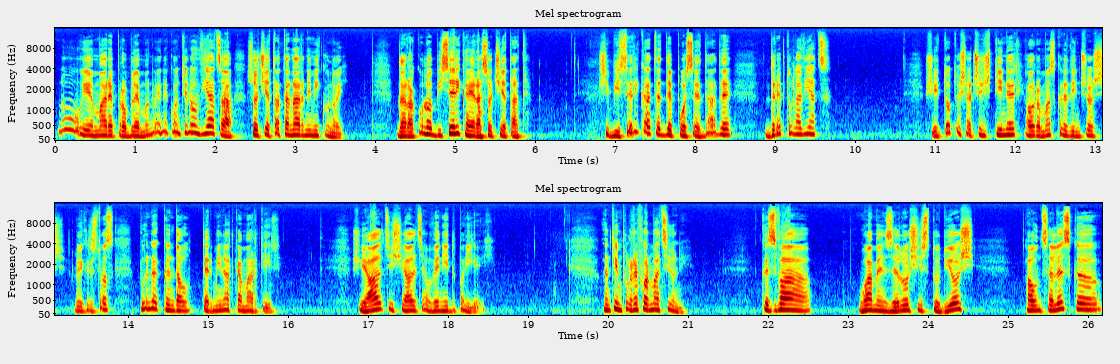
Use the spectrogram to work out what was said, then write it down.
nu e mare problemă. Noi ne continuăm viața, societatea n-are nimic cu noi. Dar acolo biserica era societatea. Și biserica te deposeda de dreptul la viață. Și totuși acești tineri au rămas credincioși lui Hristos până când au terminat ca martiri. Și alții și alții au venit după ei. În timpul reformațiunii, câțiva oameni zeloși și studioși au înțeles că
